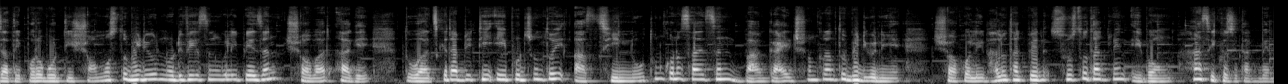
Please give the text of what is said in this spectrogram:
যাতে পরবর্তী সমস্ত ভিডিওর নোটিফিকেশনগুলি পেয়ে যান সবার আগে। তো আজকের আপডেটটি এই পর্যন্তই। আসছি নতুন কোনো সাজেশন বা গাইড সংক্রান্ত ভিডিও নিয়ে। সকলেই ভালো থাকবেন, সুস্থ থাকবেন এবং হাসি খুশি থাকবেন।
